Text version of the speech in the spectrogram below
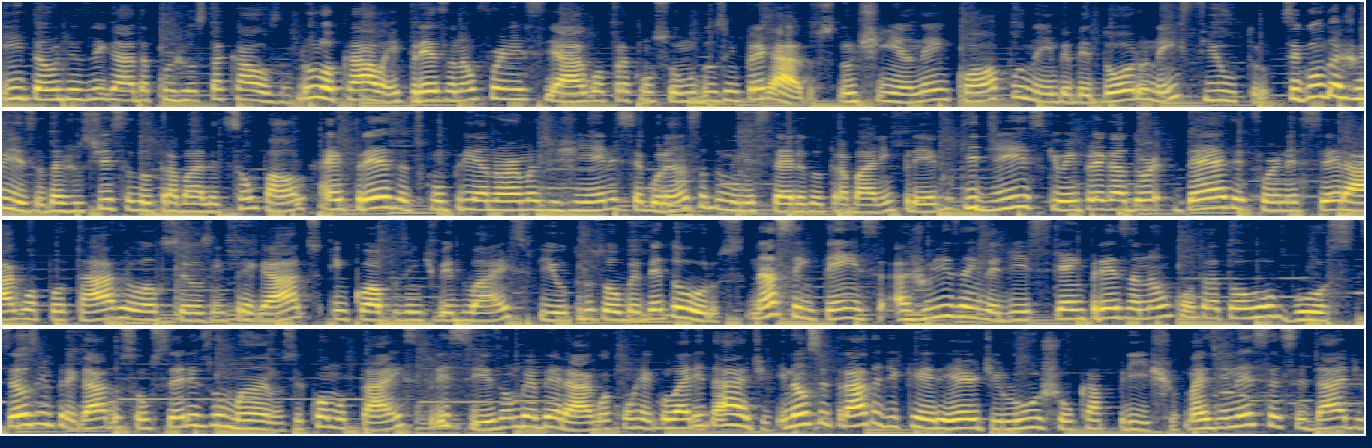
e então desligada por justa causa. No local, a empresa não fornecia água para consumo dos empregados. Não tinha nem copo, nem bebedouro, nem filtro. Segundo a juíza da Justiça do Trabalho de São são Paulo, a empresa descumpria normas de higiene e segurança do Ministério do Trabalho e Emprego, que diz que o empregador deve fornecer água potável aos seus empregados em copos individuais, filtros ou bebedouros. Na sentença, a juíza ainda disse que a empresa não contratou robôs. Seus empregados são seres humanos e, como tais, precisam beber água com regularidade. E não se trata de querer de luxo ou capricho, mas de necessidade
